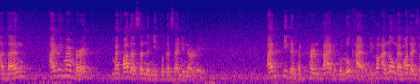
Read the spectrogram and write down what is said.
And then I remembered my father sent me to the seminary. I didn't turn back to look at because I know my mother is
